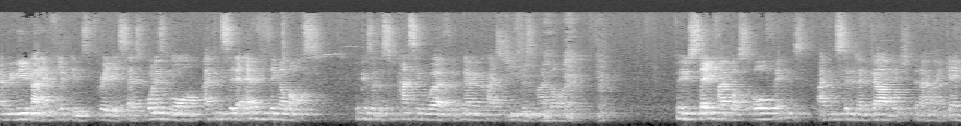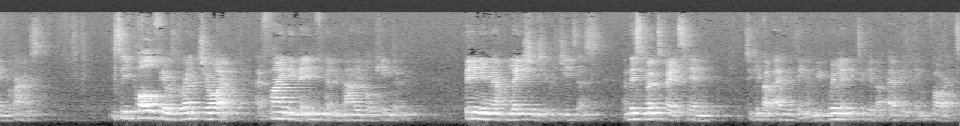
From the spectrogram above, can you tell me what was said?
And we read about it in Philippians 3. It says, What is more, I consider everything a loss because of the surpassing worth of knowing Christ Jesus, my Lord. For whose sake I've lost all things, I consider them garbage that I might gain Christ. You see, Paul feels great joy finding the infinitely valuable kingdom, being in that relationship with Jesus. And this motivates him to give up everything and be willing to give up everything for it.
